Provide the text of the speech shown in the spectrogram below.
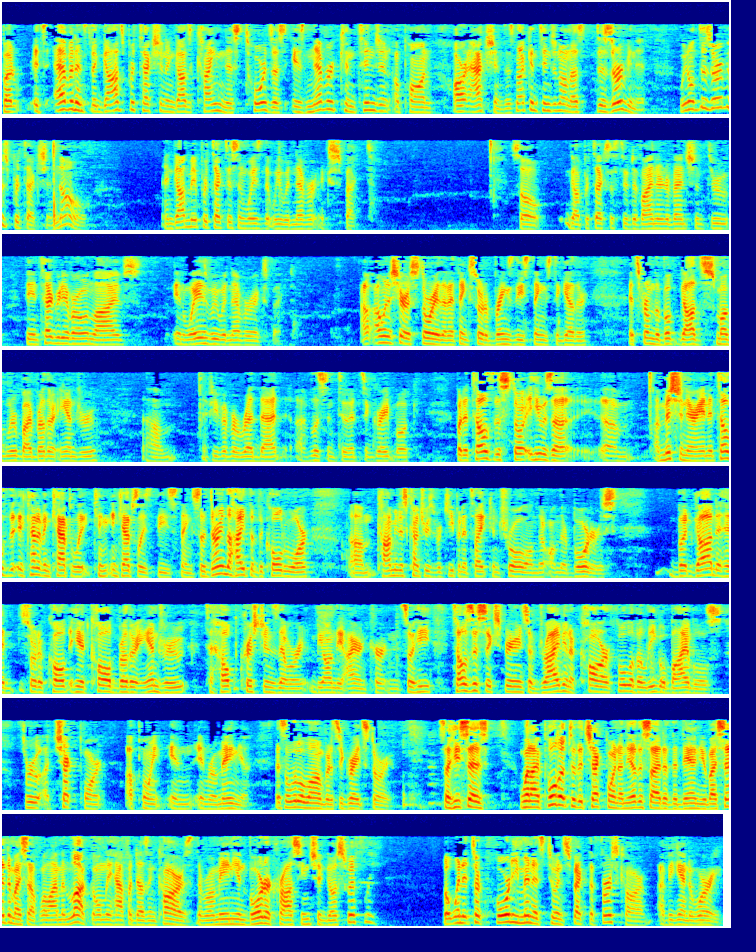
But it's evidence that God's protection and God's kindness towards us is never contingent upon our actions. It's not contingent on us deserving it. We don't deserve His protection, no. And God may protect us in ways that we would never expect. So, God protects us through divine intervention, through the integrity of our own lives, in ways we would never expect. I, I want to share a story that I think sort of brings these things together. It's from the book God's Smuggler by Brother Andrew. Um, if you've ever read that, I've listened to it. It's a great book. But it tells the story. He was a um, a missionary, and it tells the, it kind of encapsulate, encapsulates these things. So during the height of the Cold War, um, communist countries were keeping a tight control on their on their borders but God had sort of called, he had called Brother Andrew to help Christians that were beyond the Iron Curtain. So he tells this experience of driving a car full of illegal Bibles through a checkpoint a point in, in Romania. It's a little long, but it's a great story. So he says, when I pulled up to the checkpoint on the other side of the Danube, I said to myself, well, I'm in luck, only half a dozen cars. The Romanian border crossing should go swiftly. But when it took 40 minutes to inspect the first car, I began to worry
